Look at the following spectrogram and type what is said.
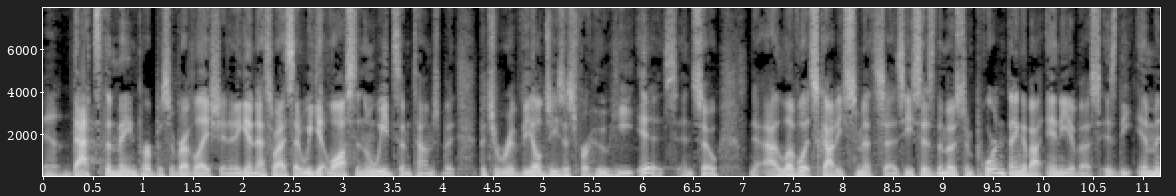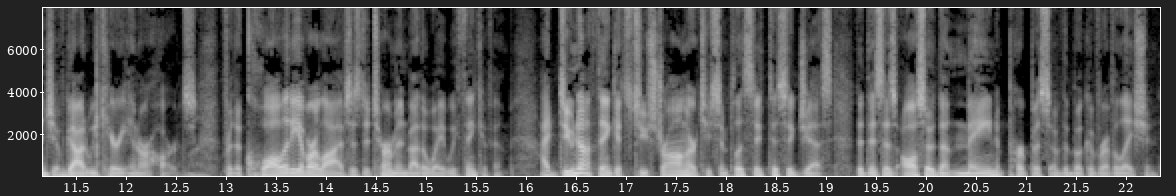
Amen. That's the main purpose of Revelation. And again, that's why I said we get lost in the weeds sometimes, but but to reveal Jesus for who he is. And so I love what Scotty Smith says. He says the most important thing about any of us is the image of God we carry in our hearts. For the quality of our lives is determined by the way we think of him. I do not think it's too strong or too simplistic to suggest that this is also the main purpose of the book of Revelation.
